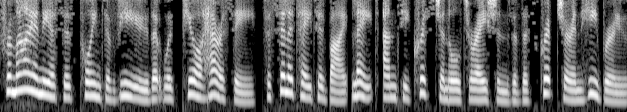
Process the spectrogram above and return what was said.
From Irenaeus's point of view that was pure heresy, facilitated by late anti-Christian alterations of the scripture in Hebrew,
